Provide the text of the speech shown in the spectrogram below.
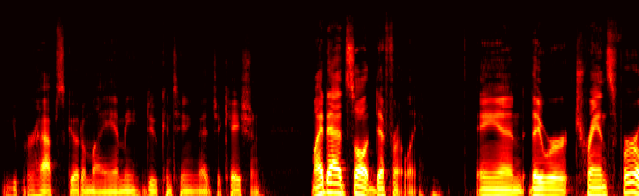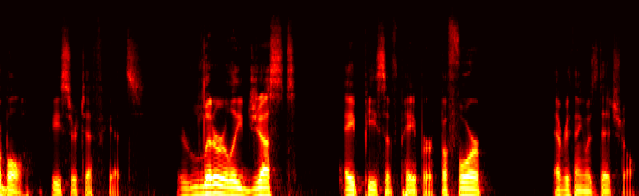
You perhaps go to Miami, do continuing education. My dad saw it differently, and they were transferable fee certificates. They're literally just a piece of paper before everything was digital.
